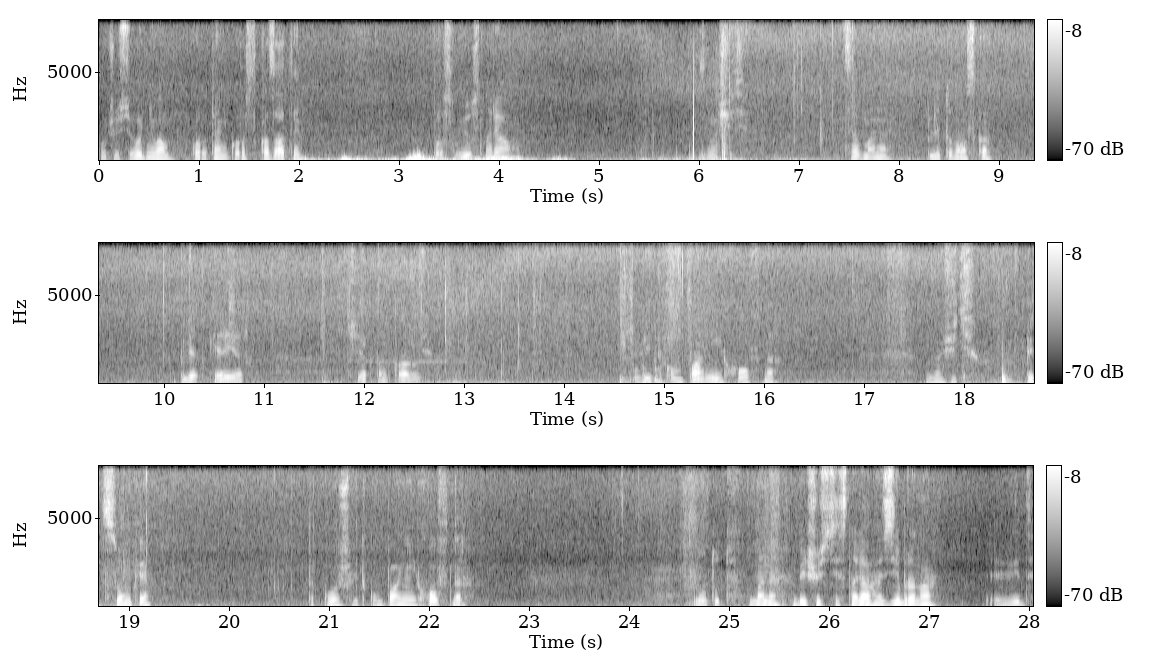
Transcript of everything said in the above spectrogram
Хочу сьогодні вам коротенько розказати про свою снарягу. Значить, це в мене плітоноска, Carrier, чи як там кажуть, від компанії Hofner. Значить, підсумки також від компанії Hofner. Ну тут в мене в більшості снаряга зібрана від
